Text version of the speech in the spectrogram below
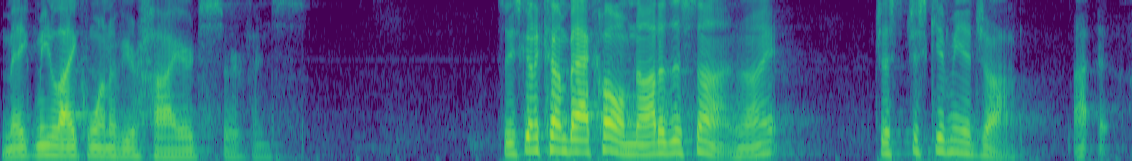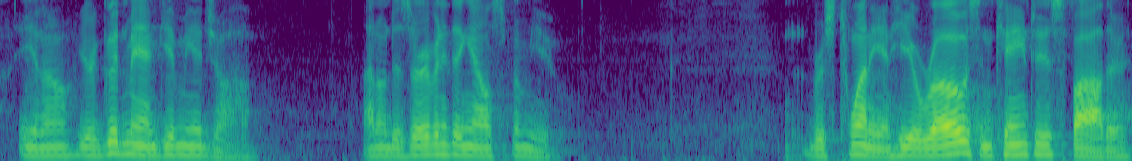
Make me like one of your hired servants. So he's going to come back home, not as a son, right? Just, just give me a job. I, you know, you're a good man, give me a job. I don't deserve anything else from you verse 20, and he arose and came to his father.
